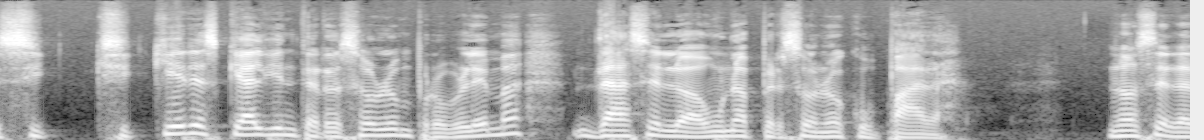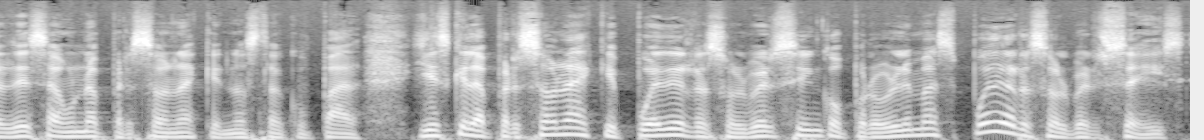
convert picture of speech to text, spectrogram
si, si quieres que alguien te resuelva un problema, dáselo a una persona ocupada. No se la des a una persona que no está ocupada. Y es que la persona que puede resolver cinco problemas puede resolver seis.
